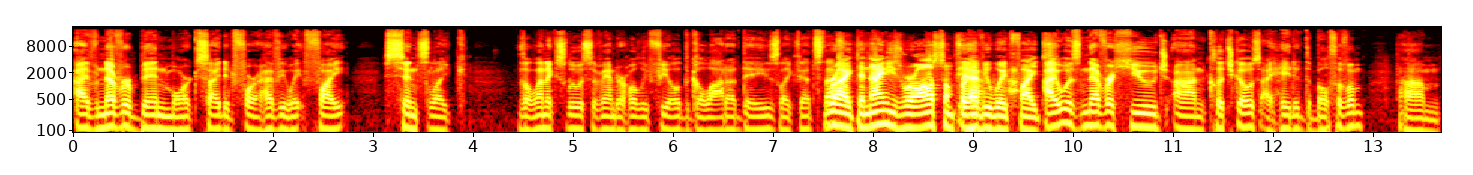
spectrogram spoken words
I've never been more excited for a heavyweight fight since like the Lennox Lewis, Evander Holyfield, Golota days, like that stuff. Right. The 90s were awesome for Yeah, heavyweight fights. I was never huge on Klitschko's. I hated the both of them. Um,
